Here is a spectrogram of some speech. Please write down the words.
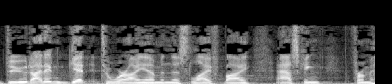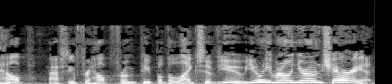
dude, I didn't get to where I am in this life by asking from help, asking for help from people the likes of you. You don't even own your own chariot.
